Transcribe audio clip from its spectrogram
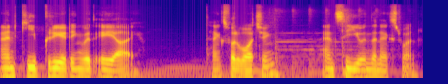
and keep creating with AI. Thanks for watching, and see you in the next one.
